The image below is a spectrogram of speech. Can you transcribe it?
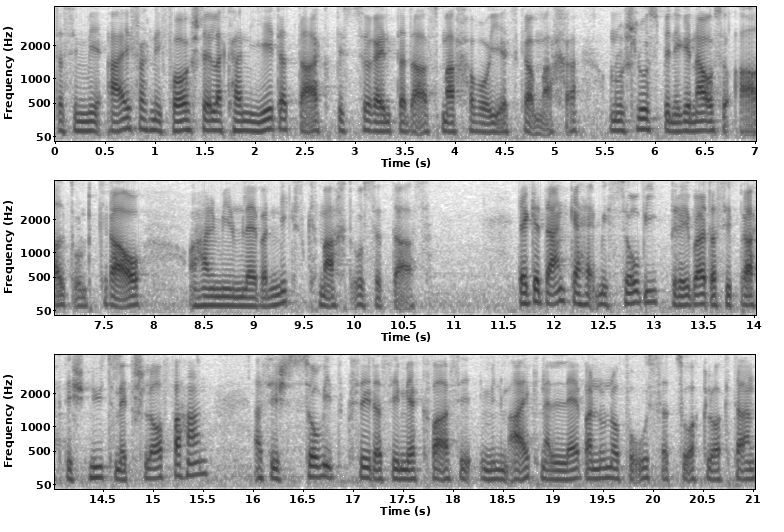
dass ich mir einfach nicht vorstellen kann, jeden Tag bis zur Rente das machen, was ich jetzt gerade mache. Und am Schluss bin ich genauso alt und grau und habe in meinem Leben nichts gemacht außer das. Der Gedanke hat mich so weit getrieben, dass ich praktisch nichts mehr geschlafen habe. Es war so weit, gewesen, dass ich mir quasi in meinem eigenen Leben nur noch von außen zugeschaut habe,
